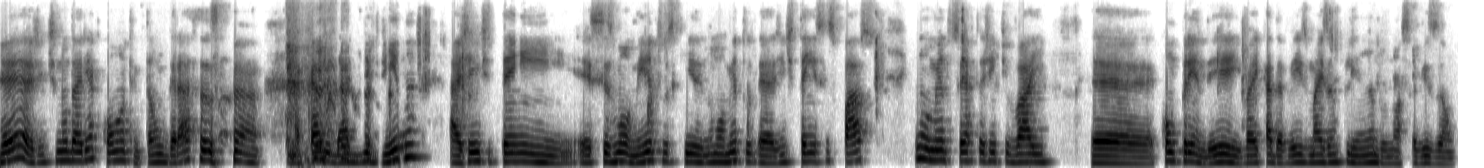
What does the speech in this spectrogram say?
É, a gente não daria conta. Então, graças à caridade divina, a gente tem esses momentos que, no momento, é, a gente tem esse espaço, no momento certo a gente vai é, compreender e vai cada vez mais ampliando nossa visão.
